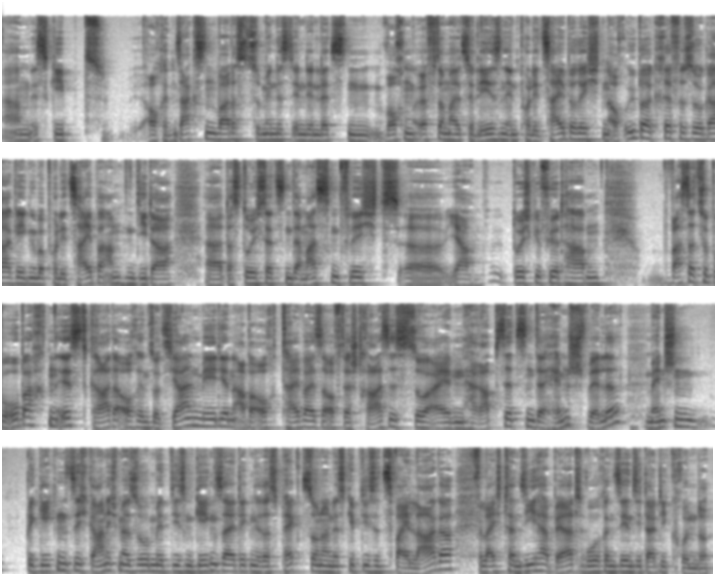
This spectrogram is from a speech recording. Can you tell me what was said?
Ähm, es gibt auch in Sachsen war das zumindest in den letzten Wochen öfter mal zu lesen in Polizeiberichten, auch Übergriffe sogar gegenüber Polizeibeamten, die da äh, das Durchsetzen der Maskenpflicht äh, ja, durchgeführt haben. Was da zu beobachten ist, gerade auch in sozialen Medien, aber auch teilweise auf der Straße, ist so ein Herabsetzen der Hemmschwelle. Menschen begegnen sich gar nicht mehr so mit diesem gegenseitigen Respekt, sondern es gibt diese zwei Lager. Vielleicht an Sie, Herr Bert, worin sehen Sie da die Gründe?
